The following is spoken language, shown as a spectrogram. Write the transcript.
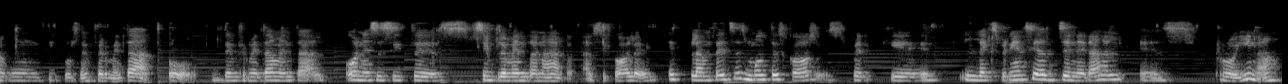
algun tipus d'enfermetat o d'enfermetat mental o necessites simplement anar al psicòleg, et planteges moltes coses perquè l'experiència general és roïna.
